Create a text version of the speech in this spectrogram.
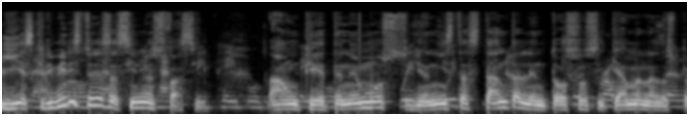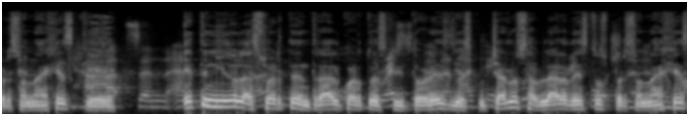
Y escribir historias así no es fácil, aunque tenemos guionistas tan talentosos y que aman a los personajes que he tenido la suerte de entrar al cuarto de escritores y escucharlos hablar de estos personajes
